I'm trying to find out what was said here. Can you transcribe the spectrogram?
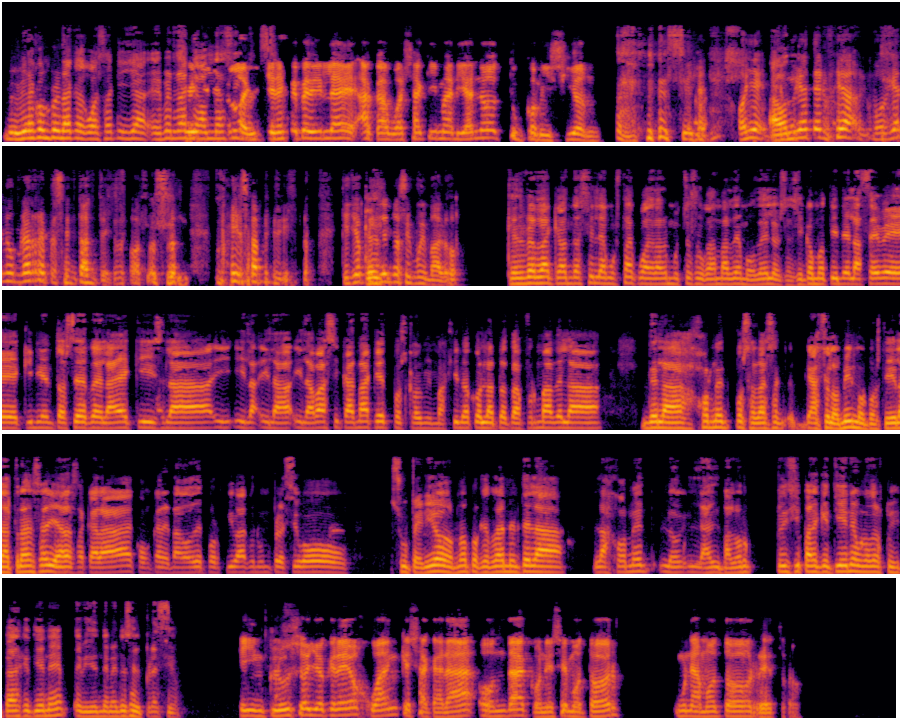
Me voy a comprar una Kawasaki ya. Es verdad que anda Tienes que pedirle a Kawasaki Mariano tu comisión. sí. Oye, voy a, tener, voy a nombrar representantes. Vais a pedirlo. Que yo pidiendo soy muy malo que es verdad que a Honda sí le gusta cuadrar mucho su gama de modelos, así como tiene la CB500R, la X la, y, la, y, la, y la básica Naked, pues como me imagino con la plataforma de la, de la Hornet, pues ahora hace lo mismo, pues tiene la Transa y ahora sacará con carenado deportiva con un precio superior, ¿no? Porque realmente la, la Hornet, el valor principal que tiene, uno de los principales que tiene, evidentemente es el precio. Incluso yo creo, Juan, que sacará Honda con ese motor una moto retro.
